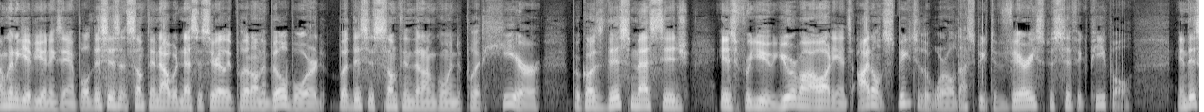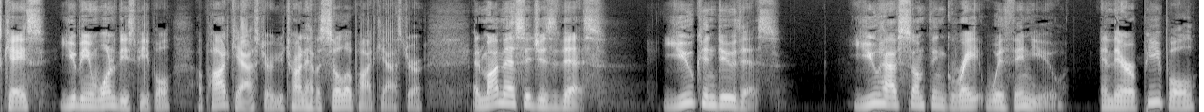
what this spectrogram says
I'm going to give you an example. This isn't something I would necessarily put on a billboard, but this is something that I'm going to put here because this message is for you. You're my audience. I don't speak to the world, I speak to very specific people. In this case, you being one of these people, a podcaster, you're trying to have a solo podcaster. And my message is this you can do this. You have something great within you, and there are people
